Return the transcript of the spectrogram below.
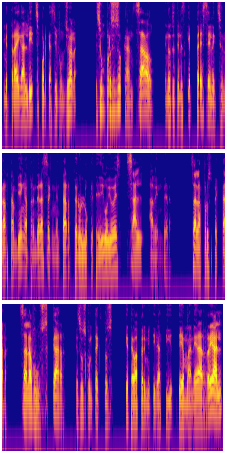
me traiga leads porque así funciona. Es un proceso cansado en donde tienes que preseleccionar también, aprender a segmentar, pero lo que te digo yo es sal a vender sal a prospectar, sal a buscar esos contextos que te va a permitir a ti de manera real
